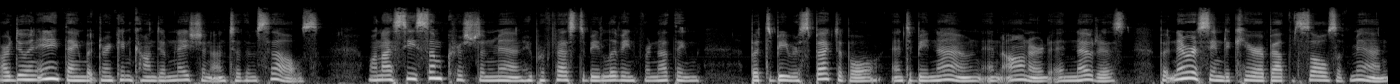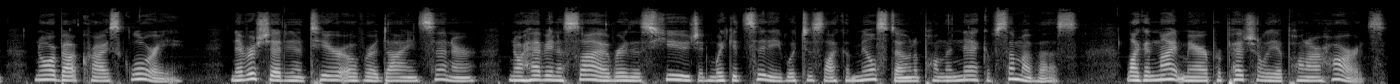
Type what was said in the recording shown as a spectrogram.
are doing anything but drinking condemnation unto themselves? When I see some Christian men who profess to be living for nothing but to be respectable and to be known and honored and noticed, but never seem to care about the souls of men, nor about Christ's glory, never shedding a tear over a dying sinner, nor having a sigh over this huge and wicked city which is like a millstone upon the neck of some of us, like a nightmare perpetually upon our hearts.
